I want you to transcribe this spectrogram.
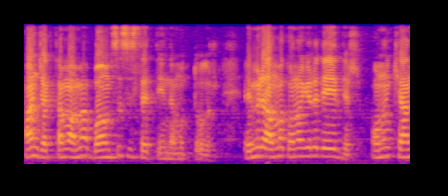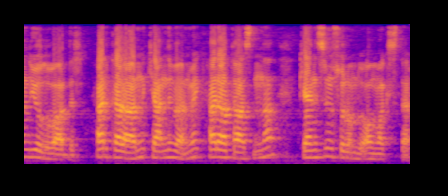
ancak tamamen bağımsız hissettiğinde mutlu olur. Emir almak ona göre değildir. Onun kendi yolu vardır. Her kararını kendi vermek, her hatasından kendisinin sorumlu olmak ister.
